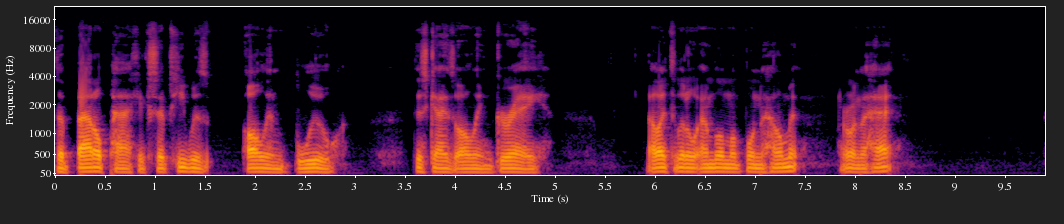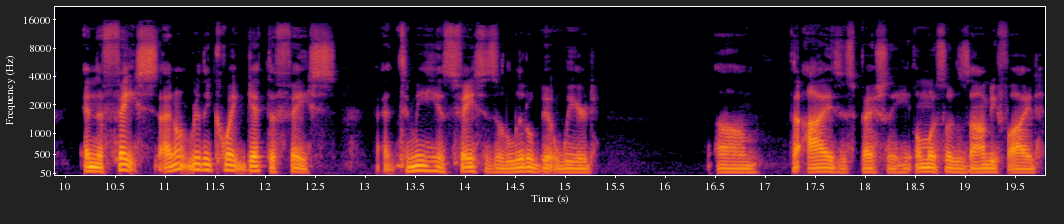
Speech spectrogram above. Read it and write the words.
the battle pack, except he was all in blue. This guy's all in gray. I like the little emblem up on the helmet or on the hat. And the face, I don't really quite get the face. Uh, to me, his face is a little bit weird. Um, the eyes, especially, he almost looks zombified.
